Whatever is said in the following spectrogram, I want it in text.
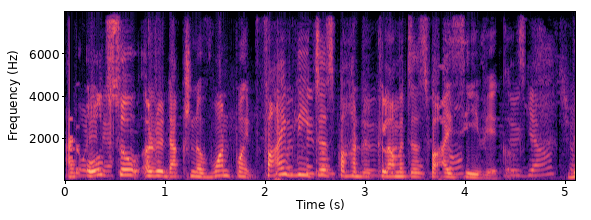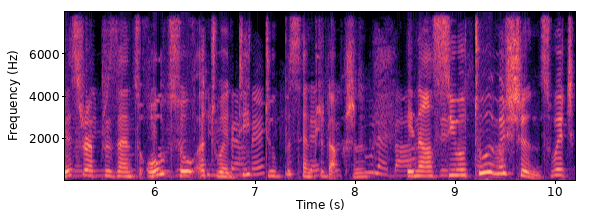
and also a reduction of 1.5 liters per 100 kilometers for ICE vehicles. This represents also a 22% reduction in our CO2 emissions, which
